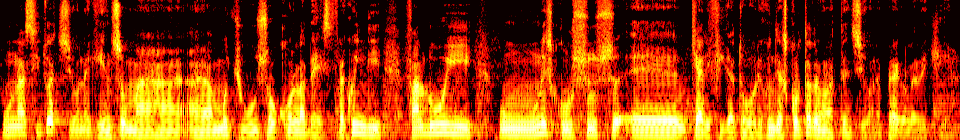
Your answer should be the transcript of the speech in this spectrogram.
una situazione che insomma avevamo chiuso con la destra. Quindi fa lui un, un excursus eh, chiarificatore. Quindi ascoltate con attenzione. Prego la regia.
